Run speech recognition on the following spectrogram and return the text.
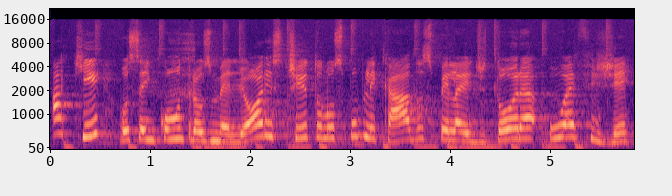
Aqui você encontra os melhores títulos publicados pela editora UFG.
